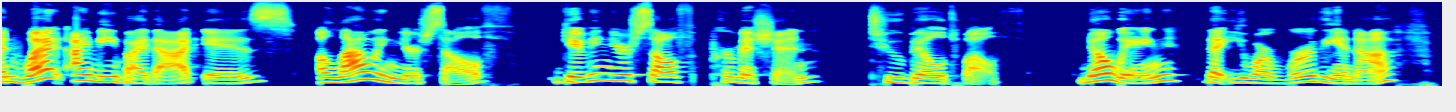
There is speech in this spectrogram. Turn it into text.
And what I mean by that is allowing yourself, giving yourself permission to build wealth, knowing that you are worthy enough,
